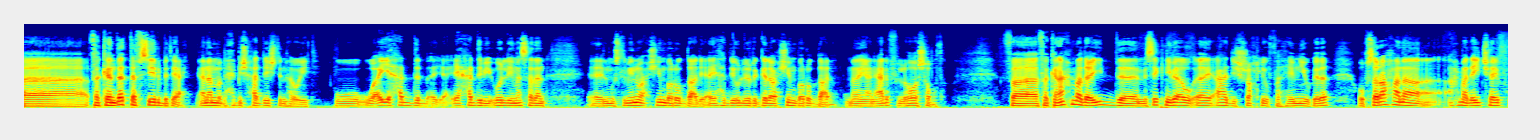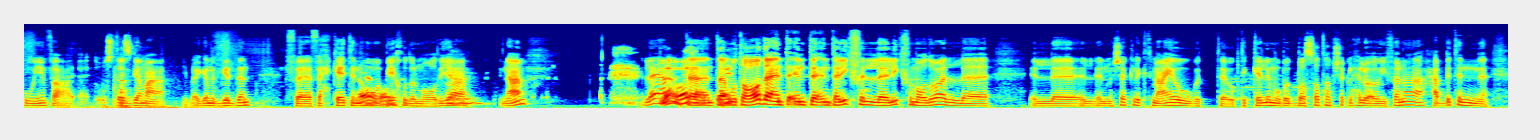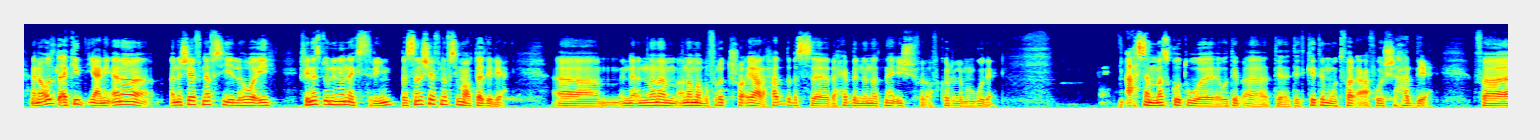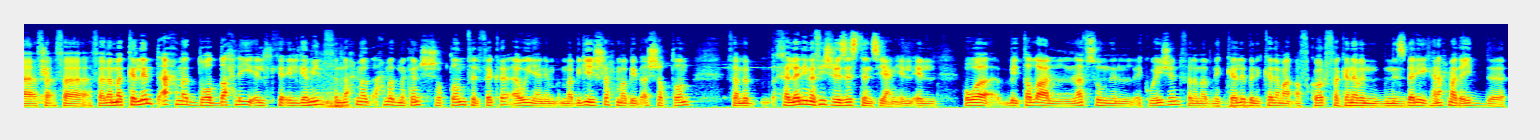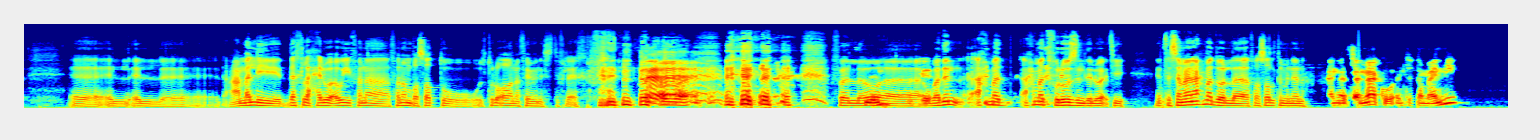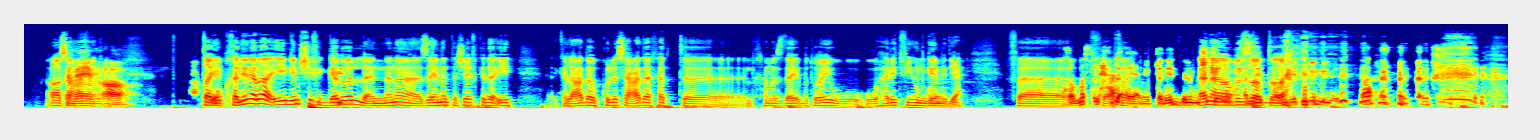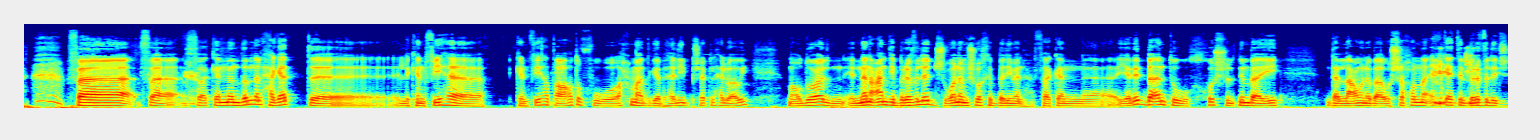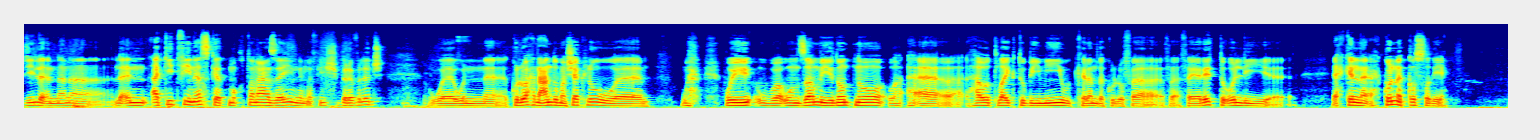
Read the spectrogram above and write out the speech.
فكان ده التفسير بتاعي. أنا ما بحبش حد يشتم هويتي. و... وأي حد ب... أي حد بيقول لي مثلا آه، المسلمين وحشين برد عليه. أي حد يقول لي الرجالة وحشين برد عليه. ما يعني عارف اللي هو شبطة. ف... فكان أحمد عيد مسكني بقى وقعد يشرح لي وفهمني وكده. وبصراحة أنا أحمد عيد شايفه ينفع أستاذ جامعة يبقى جامد جدا ف... في حكاية إن هو. بياخد المواضيع. نعم؟ لا يا عم انت أنت. متواضع. انت انت أنت ليك في ال- ليك في موضوع ال ال- المشاكل الاجتماعية وبت وبتتكلم وبتبسطها بشكل حلو قوي. فأنا حبيت ان أنا قلت أكيد يعني أنا أنا شايف نفسي اللي هو إيه في ناس بتقول إن أنا extreme بس أنا شايف نفسي معتدل يعني. إن أنا أنا ما بفرضش رأيي على حد بس بحب إن أنا أتناقش في الأفكار اللي موجودة يعني. أحسن ما اسكت وتبقى تتكتم وتفرقع في وش حد يعني. ف... ف... ف... فلما اتكلمت أحمد وضح لي الجميل في إن احمد أحمد ما كانش شبطان في الفكرة قوي يعني ما بيجي يشرح ما بيبقاش شبطان. فخلاني ما فيش resistance يعني. ال... ال... هو بيطلع نفسه من ال equation فلما بنتكلم بنتكلم عن أفكار. فكان بالنسبة لي كان أحمد عيد ال... ال... عمل لي دخلة حلوة قوي فانا فأنا انبسطت وقلت له آه أنا فيمينست في الآخر. فاللي هو. وبعدين احمد أحمد فروزن دلوقتي أنت سامعني أحمد ولا فصلت مننا؟ أنا سامعكم أنت سامعني؟ آه تمام سامعك آه. طيب خلينا بقى إيه نمشي في الجدول لأن أنا زي ما أنت شايف كده إيه كالعادة وبكل سعادة خدت آه، الخمس دقايق بتوعي وهريت فيهم جامد يعني. ف خلصت. الحلقة ف... يعني ابتديت بالمشكلة أنا بالظبط؟ ف... ف... فكان من ضمن الحاجات آه، اللي كان فيها كان فيها تعاطف وأحمد جابها لي بشكل حلو قوي موضوع إن أنا عندي privilege وأنا مش واخد بالي منها فكان آه، يا ريت بقى أنتوا خشوا الاتنين بقى إيه دلعونا بقى واشرحوا لنا إيه حكاية ال privilege دي لأن أنا لأن أكيد في ناس كانت مقتنعة زي إن مفيش privilege وإن كل واحد عنده مشاكله و... و... ونظام you don't know how it like to be me والكلام ده كله ف... ف... فيا ريت تقول لي احكي لنا احكوا لنا القصة دي.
